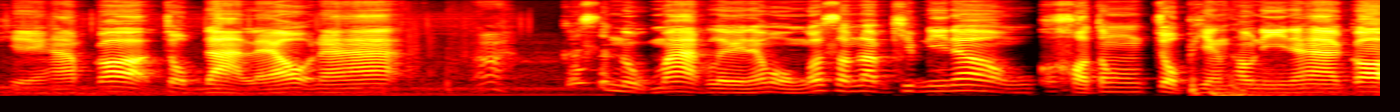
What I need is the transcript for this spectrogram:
เคครับ ก็จบด่านแล้วนะฮะ ก็สนุกมากเลยนะผมก็สำหรับคลิปนี้นะก็ขอต้องจบเพียงเท่านี้นะฮะ ก็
